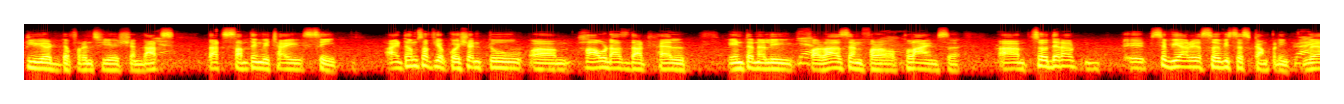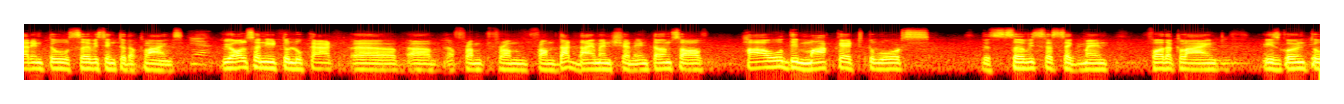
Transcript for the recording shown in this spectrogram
clear differentiation. That's that's something which I see. Uh, In terms of your question to um, how does that help internally Yeah. for us and for our clients? uh, Um, so there are, so we are a services company. We are into servicing to the clients. Yeah. We also need to look at uh, uh, from from from that dimension in terms of how the market towards the services segment for the client is going to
